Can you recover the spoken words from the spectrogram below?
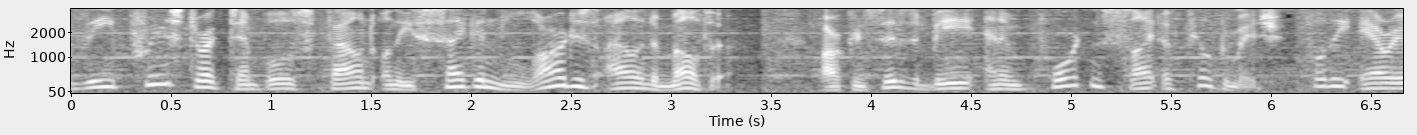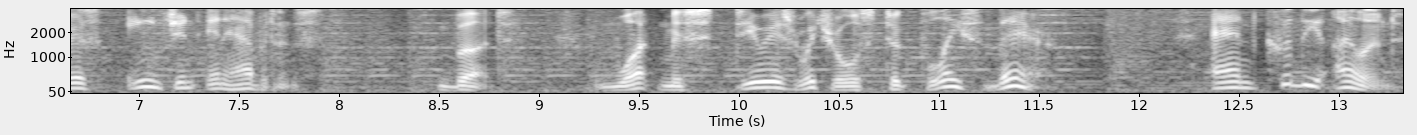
The prehistoric temples found on the second largest island of Malta are considered to be an important site of pilgrimage for the area's ancient inhabitants. But what mysterious rituals took place there? And could the island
